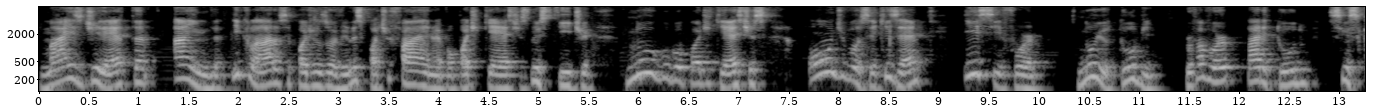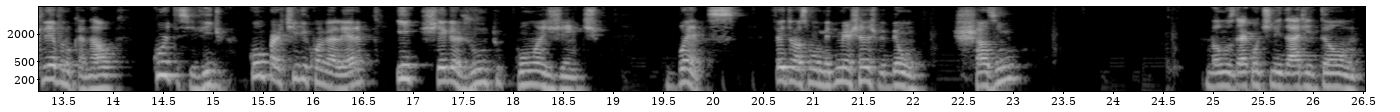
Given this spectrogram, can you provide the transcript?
mais direta ainda. E claro, você pode nos ouvir no Spotify, no Apple Podcasts, no Stitcher, no Google Podcasts, onde você quiser. E se for no YouTube, por favor, pare tudo, se inscreva no canal, curta esse vídeo, compartilhe com a galera e chega junto com a gente. Buenas. Feito o nosso momento merchan, beber um chazinho. Vamos dar continuidade então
